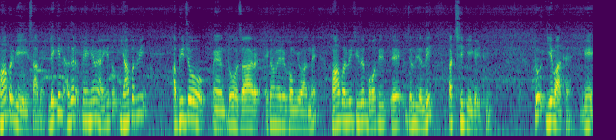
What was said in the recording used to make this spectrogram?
वहाँ पर भी यही हिसाब है। लेकिन अगर अपने इंडिया में आएँगे तो यहाँ पर भी अभी जो 2000 इकोनॉमी रिफॉर्म के बाद में, वहाँ पर भी चीज़ें बहुत ही जल्दी जल्दी अच्छी की गई थी। तो ये बात है। ये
